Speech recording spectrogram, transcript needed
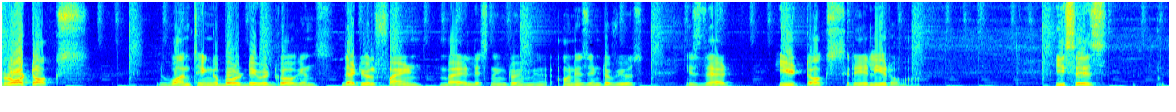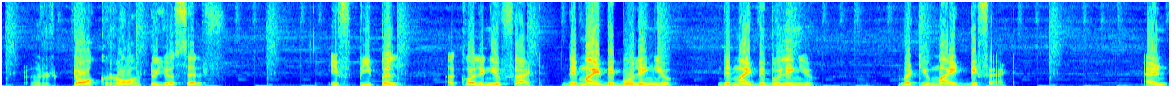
raw talks. One thing about David Goggins that you'll find by listening to him on his interviews is that he talks really raw. He says, talk raw to yourself. If people are calling you fat, they might be bullying you. They might be bullying you, but you might be fat. And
